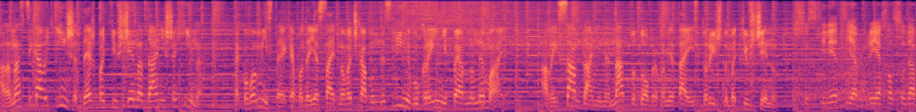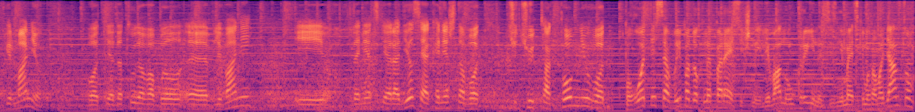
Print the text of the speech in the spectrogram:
Але нас цікавить інше, де ж батьківщина Дані Шахіна. Такого міста, яке подає сайт новачка Бундесліги, в Україні певно немає. Але й сам Дані не надто добре пам'ятає історичну батьківщину. С 6 лет я приехал сюда, в Германию. Вот, я до туда был э, в Ливане, и в Донецке я родился. Я, конечно, вот чуть-чуть так помню, вот. Погодьтеся, випадок непересічний. Лівано-українець із німецьким громадянством,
